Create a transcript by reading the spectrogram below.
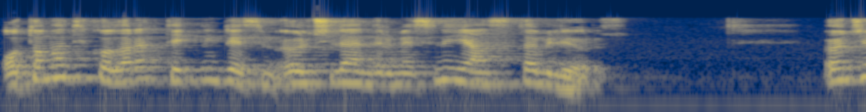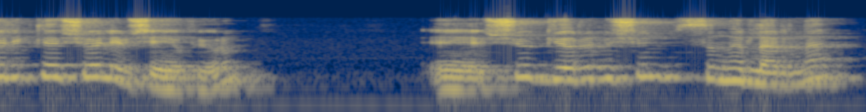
otomatik olarak teknik resim ölçülendirmesini yansıtabiliyoruz. Öncelikle şöyle bir şey yapıyorum e, şu görünüşün sınırlarını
